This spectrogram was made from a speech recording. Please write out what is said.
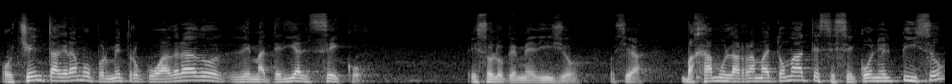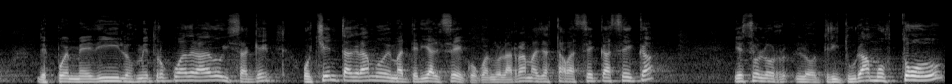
80 eh, gramos por metro cuadrado de material seco. Eso es lo que medí yo. O sea, bajamos la rama de tomate, se secó en el piso, después medí los metros cuadrados y saqué 80 gramos de material seco, cuando la rama ya estaba seca, seca, y eso lo, trituramos todo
